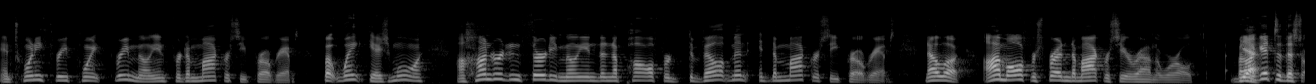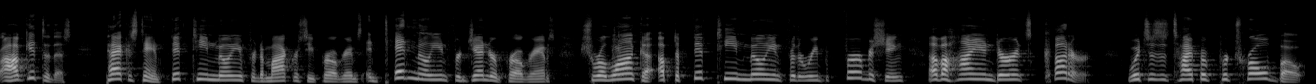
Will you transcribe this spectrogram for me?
and 23.3 million for democracy programs. But wait, there's more. 130 million to Nepal for development and democracy programs. Now look, I'm all for spreading democracy around the world. But Yeah. I'll get to this. I'll get to this. Pakistan, 15 million for democracy programs and 10 million for gender programs. Sri Lanka, up to 15 million for the refurbishing of a high endurance cutter, which is a type of patrol boat.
